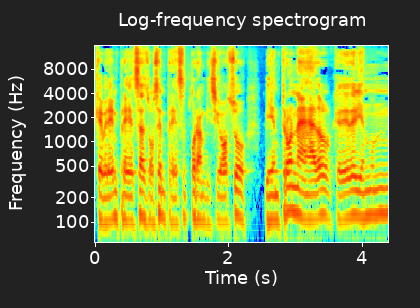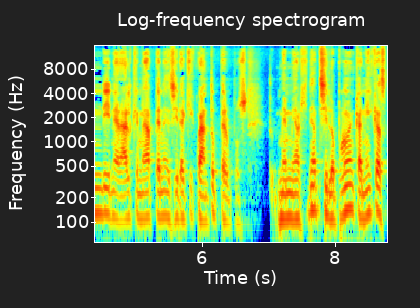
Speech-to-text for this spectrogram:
quebré empresas, dos empresas por ambicioso, bien tronado, quedé debiendo un dineral que me da pena decir aquí cuánto, pero pues me imagínate si lo pongo en canicas,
